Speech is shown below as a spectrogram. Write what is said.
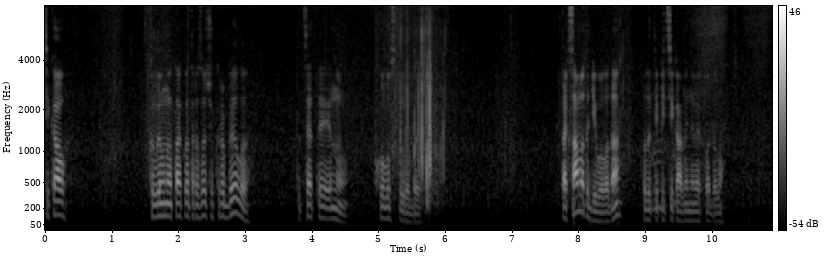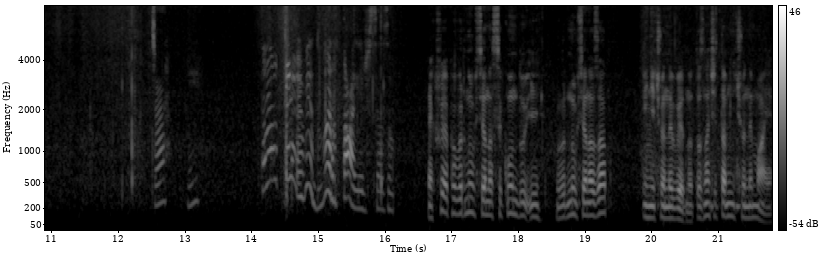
Підсікав, коли воно так от разочок робило, то це ти ну, в холосту робив. Так само тоді було, так? Да? Коли ти підсікав і не виходило. Це і. Та ну ти відвертаєшся. Якщо я повернувся на секунду і вернувся назад, і нічого не видно, то значить там нічого немає.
